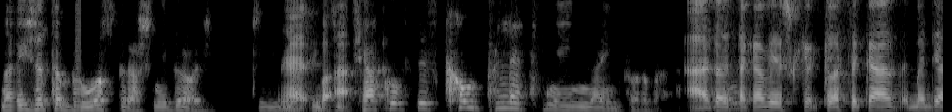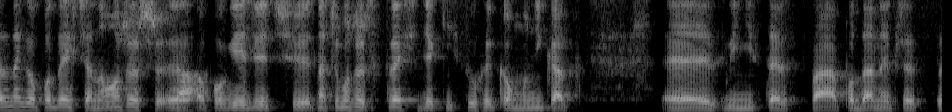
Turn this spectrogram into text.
no i że to było strasznie groźne. Czyli dla tych bo, dzieciaków to jest kompletnie inna informacja. Ale to jest taka, wiesz, klasyka medialnego podejścia. No możesz e, tak. opowiedzieć, znaczy możesz streścić jakiś suchy komunikat e, z ministerstwa podany przez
